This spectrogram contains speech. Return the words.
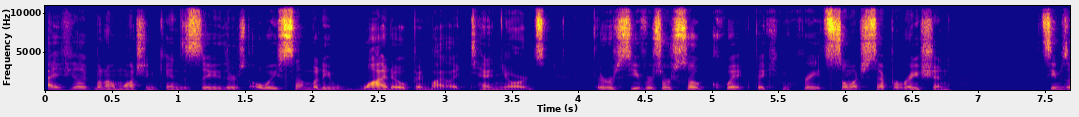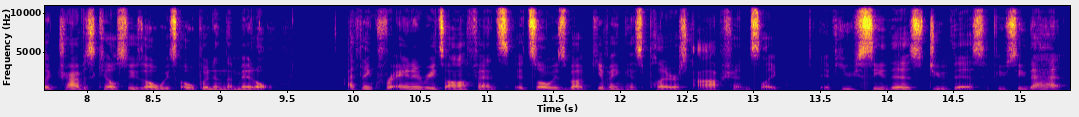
I feel like when I'm watching Kansas City, there's always somebody wide open by like 10 yards. The receivers are so quick, they can create so much separation. It seems like Travis Kelce is always open in the middle. I think for Andy Reid's offense, it's always about giving his players options. Like, if you see this, do this. If you see that,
